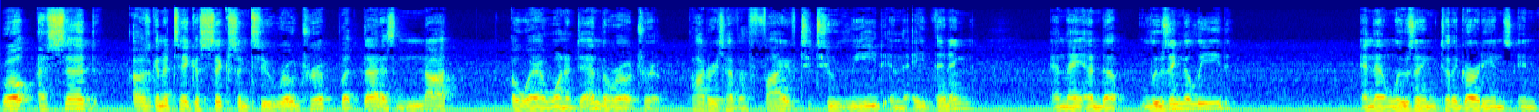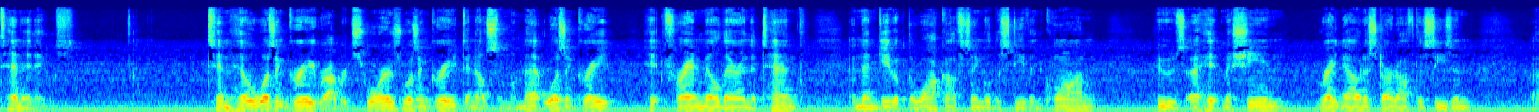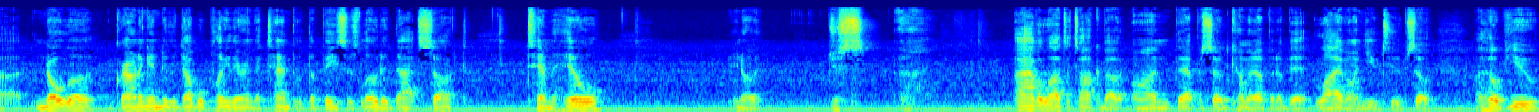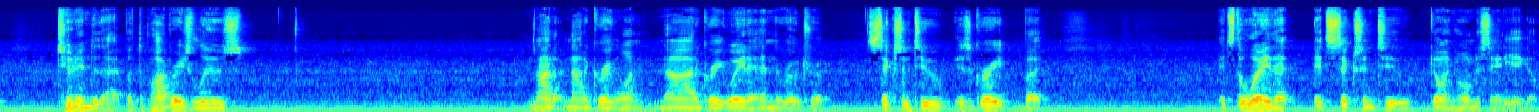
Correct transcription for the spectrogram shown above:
Well, I said I was gonna take a six and two road trip, but that is not a way I wanted to end the road trip. Padres have a five to two lead in the eighth inning, and they end up losing the lead, and then losing to the Guardians in ten innings. Tim Hill wasn't great, Robert Suarez wasn't great, Dinelson Lamet wasn't great, hit Franmil there in the tenth, and then gave up the walk-off single to Steven Kwan, who's a hit machine right now to start off the season. Uh, Nola grounding into the double play there in the 10th with the bases loaded. That sucked. Tim Hill, you know, just. Uh, I have a lot to talk about on the episode coming up in a bit, live on YouTube. So I hope you tune into that. But the Padres lose. Not a, not a great one. Not a great way to end the road trip. Six and two is great, but it's the way that it's six and two going home to San Diego.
